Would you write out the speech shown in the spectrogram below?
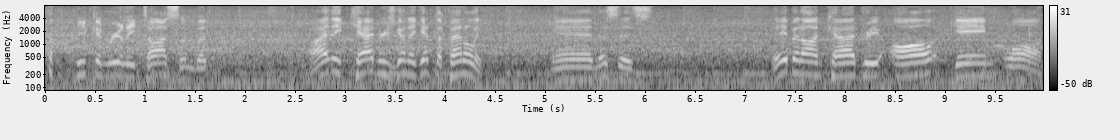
he can really toss them, but I think Kadri's going to get the penalty. And this is, they've been on Kadri all game long.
